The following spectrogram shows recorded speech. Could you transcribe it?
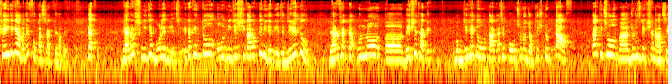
সেই দিকে আমাদের ফোকাস রাখতে হবে। দেখো ঢ্যাঁড়স নিজে বলে দিয়েছে। এটা কিন্তু ও নিজের স্বীকারোক্তি নিজে দিয়েছে। যেহেতু ঢ্যাঁড়স একটা অন্য দেশে থাকে এবং যেহেতু তার কাছে পৌঁছানো যথেষ্ট টাফ তার কিছু জুরিসডিকশন আছে,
